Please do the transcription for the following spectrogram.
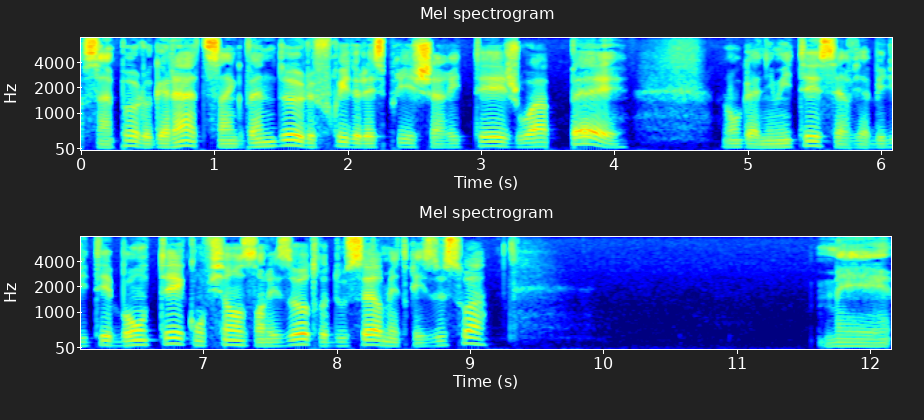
Saint Paul au Galates 5.22, le fruit de l'Esprit est charité, joie, paix, longanimité, serviabilité, bonté, confiance dans les autres, douceur, maîtrise de soi. Mais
